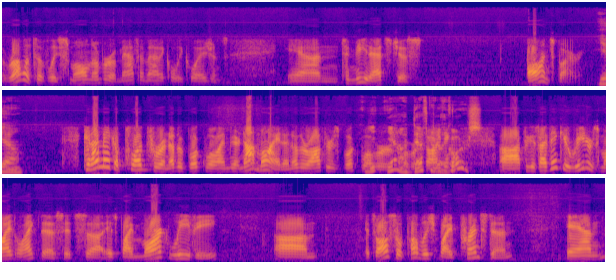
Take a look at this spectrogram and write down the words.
relatively small number of mathematical equations, and to me, that's just awe-inspiring. Yeah. Can I make a plug for another book while I'm here? Not mine, another author's book while we're, yeah, while we're definitely. talking Of course. uh, because I think your readers might like this. It's uh, it's by Mark Levi. Um, it's also published by Princeton, and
